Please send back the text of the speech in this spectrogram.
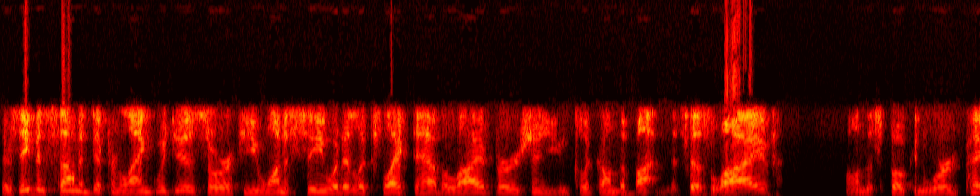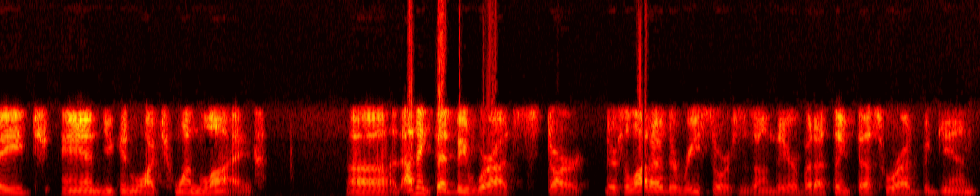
There's even some in different languages. Or if you want to see what it looks like to have a live version, you can click on the button that says Live on the spoken word page, and you can watch one live. Uh, I think that'd be where I'd start. There's a lot of other resources on there, but I think that's where I'd begin.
